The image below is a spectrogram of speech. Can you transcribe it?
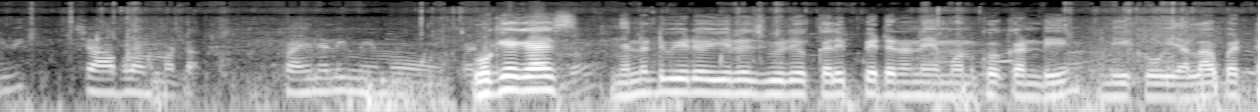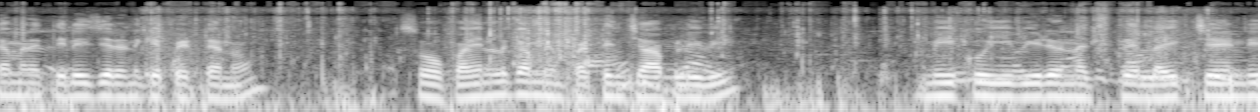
ఇవి చేపలు అనమాట ఫైనలీ మేము ఓకే గాయస్ నిన్నటి వీడియో ఈరోజు వీడియో కలిపి పెట్టానని ఏమనుకోకండి మీకు ఎలా పెట్టామని తెలియజేయడానికే పెట్టాను. సో ఫైనల్గా మేము పట్టిన చేపలు ఇవి. మీకు ఈ వీడియో నచ్చితే లైక్ చేయండి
